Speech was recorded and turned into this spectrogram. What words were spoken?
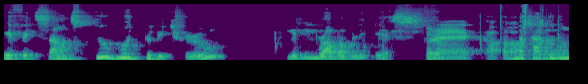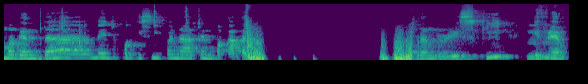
if it sounds too good to be true, it Mhm. probably is. Correct. Oo. Pag masyado ng maganda, medyo pag-isipan natin, baka talaga sobrang risky if Mhm.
